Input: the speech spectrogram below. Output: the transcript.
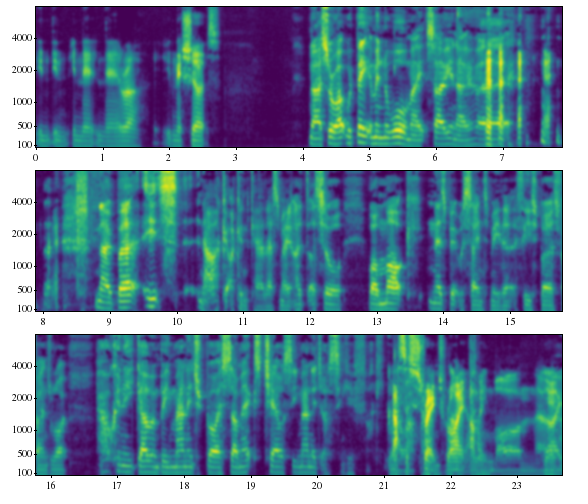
in in, in their in their uh, in their shirts. No, it's all right. We beat them in the war, mate. So you know, uh, no, but it's no. I couldn't care less, mate. I, I saw. Well, Mark Nesbitt was saying to me that a few Spurs fans were like, "How can he go and be managed by some ex-Chelsea manager?" I was thinking, "Fucking That's a stretch, man. right? I Come mean, on, yeah. like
